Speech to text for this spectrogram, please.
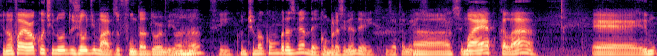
De Nova York continua do João de Matos, o fundador mesmo, Aham. né? Sim, Continua como Brasilian Day. com Brasilian Day, exatamente. Ah, sim. Uma época lá, é, ele-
